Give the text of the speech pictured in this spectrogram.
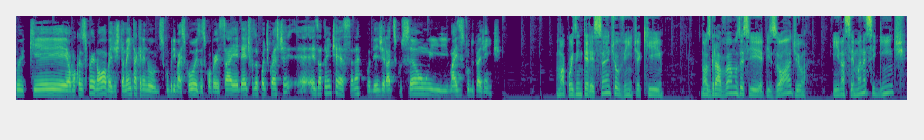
porque é uma coisa super nova, a gente também está querendo descobrir mais coisas, conversar, e a ideia de fazer o podcast é exatamente essa, né? Poder gerar discussão e mais estudo para a gente. Uma coisa interessante, ouvinte, é que nós gravamos esse episódio e na semana seguinte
